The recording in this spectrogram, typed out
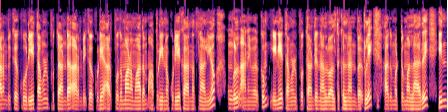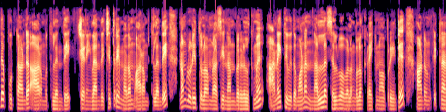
ஆரம்பிக்கக்கூடிய தமிழ் புத்தாண்டு ஆரம்பிக்கக்கூடிய அற்புதமான மாதம் அப்படின்னு கூடிய காரணத்தினாலையும் உங்கள் அனைவருக்கும் இனிய தமிழ் புத்தாண்டு நல்வாழ்த்துக்கள் நண்பர்களே. அது மட்டுமல்லாது இந்த புத்தாண்டு ஆரம்பத்திலேருந்தே சரிங்களா? இந்த சித்திரை மாதம் ஆரம்பத்திலேருந்தே நம்மளுடைய துலாம் ராசி நண்பர்களுக்குமே அனைத்து விதமான நல்ல செல்வ வளங்களும் கிடைக்கணும் அப்படின்ட்டு ஆண்டவன் கிட்ட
